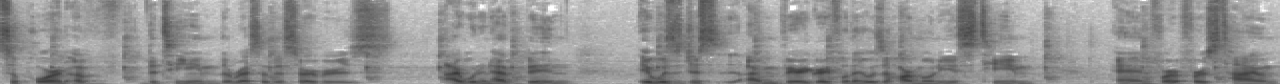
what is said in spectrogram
support of the team, the rest of the servers. I wouldn't have been. It was just. I'm very grateful that it was a harmonious team, and for a first time,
